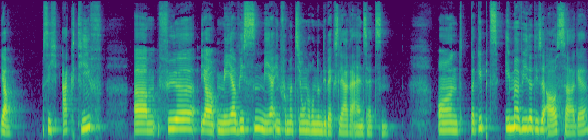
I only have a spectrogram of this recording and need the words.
ja, sich aktiv ähm, für ja, mehr Wissen, mehr Informationen rund um die Wechseljahre einsetzen. Und da gibt's immer wieder diese Aussage,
